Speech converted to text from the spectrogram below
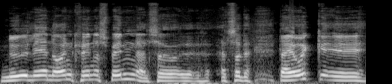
nødlærer nøgen kvinder spændende. Altså, øh, altså der, der er jo ikke øh,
